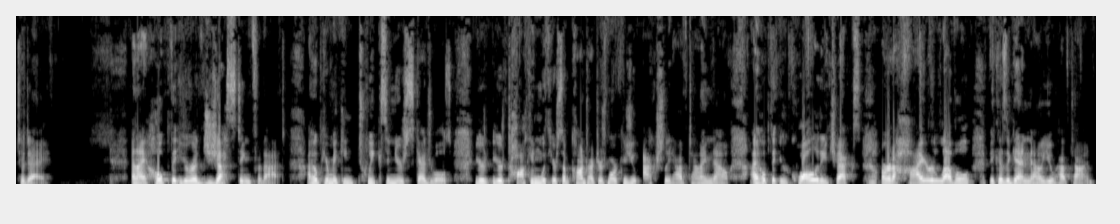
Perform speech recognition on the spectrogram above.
today. And I hope that you're adjusting for that. I hope you're making tweaks in your schedules. You're, you're talking with your subcontractors more because you actually have time now. I hope that your quality checks are at a higher level because again, now you have time.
